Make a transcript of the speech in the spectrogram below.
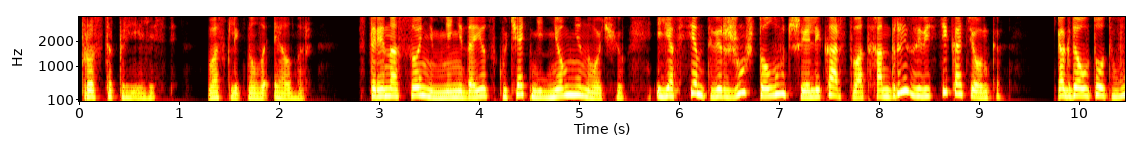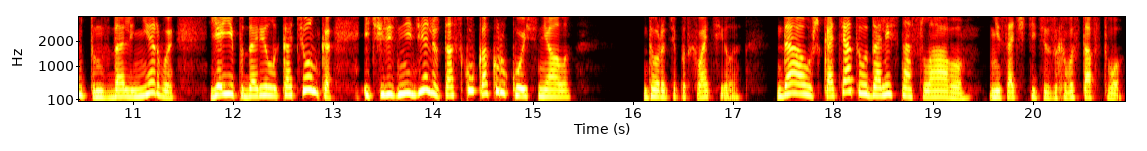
Просто прелесть!» — воскликнула Элмер. «Старина Сонни мне не дает скучать ни днем, ни ночью, и я всем твержу, что лучшее лекарство от хандры — завести котенка. Когда у тот Вуттон сдали нервы, я ей подарила котенка и через неделю тоску как рукой сняла». Дороти подхватила. «Да уж, котята удались на славу, не сочтите за хвостовство.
